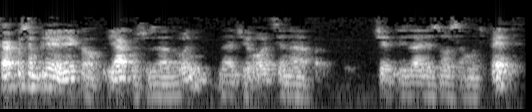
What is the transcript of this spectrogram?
Kako sam prije rekao, jako su zadovoljni, znači ocjena 4,8 od 5,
